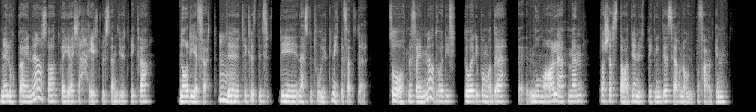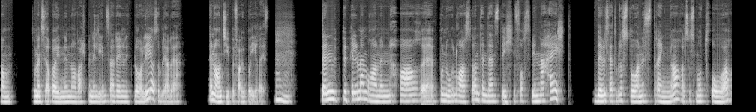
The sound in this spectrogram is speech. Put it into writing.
med lukka øyne, altså at øya ikke er helt fullstendig utvikla når de er født. Mm. Det utvikles de, de, neste to ukene etter fødsel. Så åpnes øynene, og da er de, da er de på en måte eh, normale, men det skjer stadig en utvikling. Det ser en òg på fargen som, som en ser på øynene når valpen er liten, så er det litt blålig, og så blir det en annen type farge på iris. Mm. Den pupillmembranen har eh, på noen raser en tendens til ikke forsvinne helt. Det vil si at det blir stående strenger, altså små tråder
